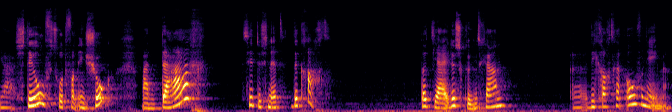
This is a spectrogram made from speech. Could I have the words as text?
ja, stil, of een soort van in shock. Maar daar zit dus net de kracht. Dat jij dus kunt gaan, uh, die kracht gaan overnemen.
